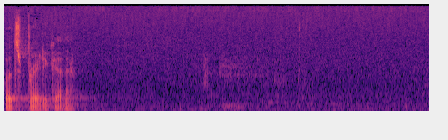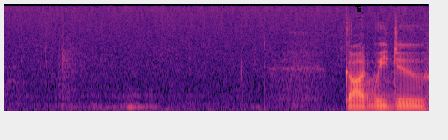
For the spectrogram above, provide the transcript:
Let's pray together. God, we do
